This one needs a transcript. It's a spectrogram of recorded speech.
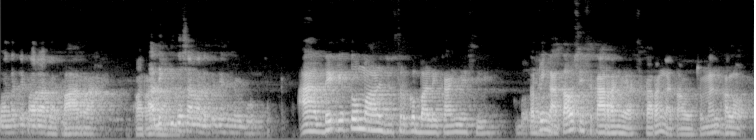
Bangetnya parah banget parah. Parah adik banget. juga sama dekatnya sama ibu? Adik itu malah justru kebalikannya sih. Tapi nggak tahu sih sekarang ya. Sekarang nggak tahu. Cuman kalau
